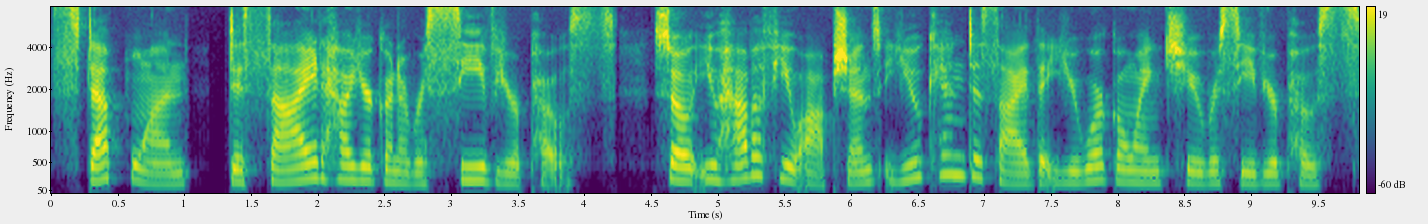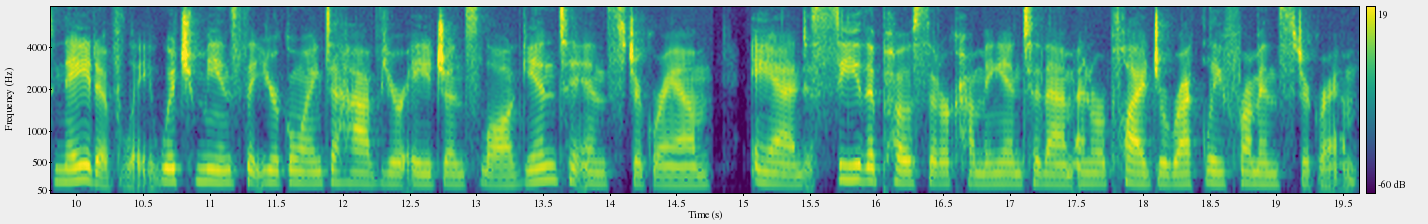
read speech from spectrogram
Step one decide how you're going to receive your posts. So, you have a few options. You can decide that you are going to receive your posts natively, which means that you're going to have your agents log into Instagram and see the posts that are coming into them and reply directly from Instagram.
